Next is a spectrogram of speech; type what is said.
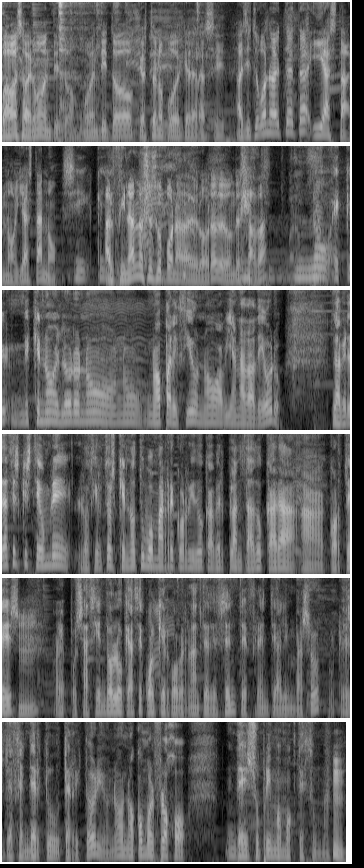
Vamos a ver, un momentito, un momentito, que esto no puede quedar así. Has dicho, bueno, este, este, y ya está. No, ya está, no. Sí, que Al final no se supo nada del oro, de dónde estaba. No, es que, es que no, el oro no, no, no apareció, no había nada de oro. La verdad es que este hombre, lo cierto es que no tuvo más recorrido que haber plantado cara a Cortés, Mm. eh, pues haciendo lo que hace cualquier gobernante decente frente al invasor, porque es defender tu territorio, ¿no? No como el flojo de su primo Moctezuma. Hmm.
